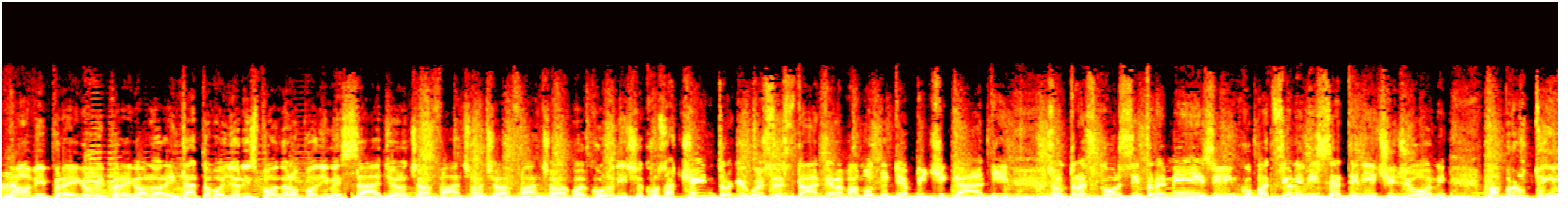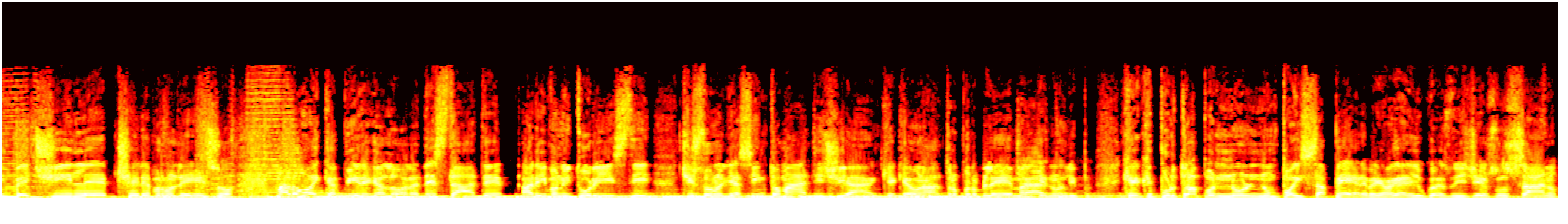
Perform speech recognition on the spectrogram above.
No, vi prego, vi prego. Allora, intanto voglio rispondere a un po' di messaggi. Non ce la faccio, non ce la faccio. Allora, qualcuno dice: Cosa c'entra che quest'estate eravamo tutti appiccicati? Sono trascorsi tre mesi, l'incubazione di 7-10 giorni. Ma brutto imbecille celebro leso. Ma lo vuoi capire che allora d'estate arrivano i turisti, ci sono gli asintomatici anche, che è un altro problema che, non li- che- che purtroppo non, non puoi sapere, perché magari questo dici io sono sano,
